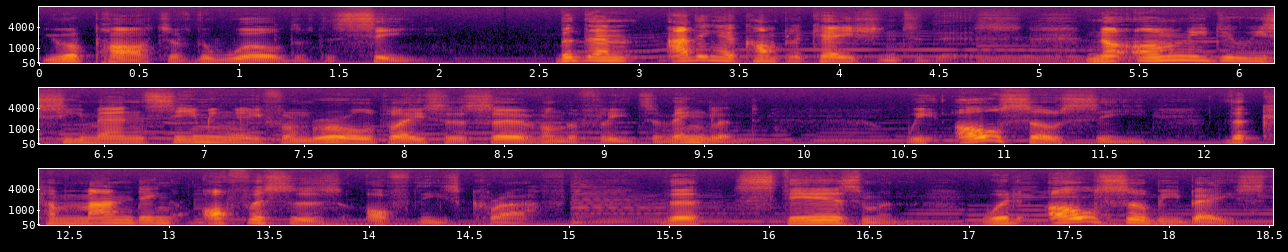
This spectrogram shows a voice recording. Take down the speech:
you were part of the world of the sea. But then, adding a complication to this, not only do we see men seemingly from rural places serve on the fleets of England, we also see the commanding officers of these craft, the steersmen, would also be based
